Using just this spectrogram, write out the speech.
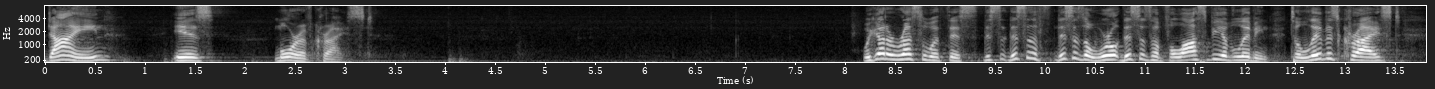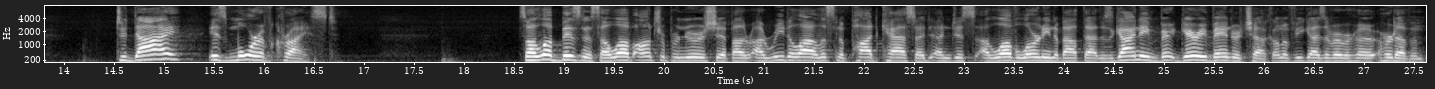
dying is more of Christ. We got to wrestle with this. This, this, is a, this is a world, this is a philosophy of living. To live is Christ, to die is more of Christ. So I love business. I love entrepreneurship. I, I read a lot. I listen to podcasts. I, I, just I love learning about that. There's a guy named Gary Vaynerchuk. I don't know if you guys have ever heard of him.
